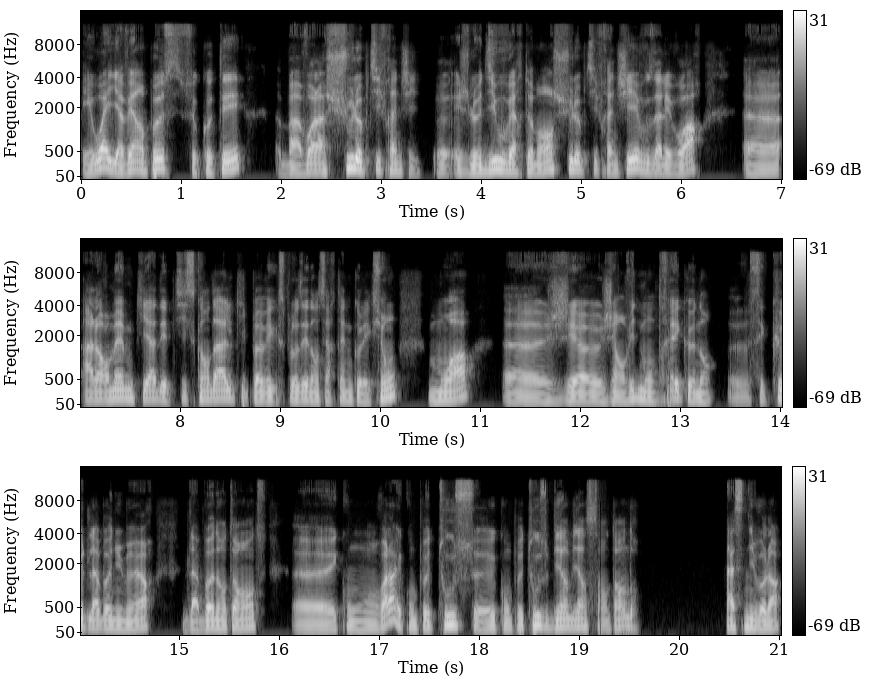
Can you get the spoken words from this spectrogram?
et ouais, il y avait un peu ce côté bah voilà, je suis le petit Frenchie. Euh, et je le dis ouvertement, je suis le petit Frenchie et vous allez voir, euh, alors même qu'il y a des petits scandales qui peuvent exploser dans certaines collections, moi, euh, j'ai envie de montrer que non, c'est que de la bonne humeur, de la bonne entente, et qu'on voilà, qu'on peut tous, qu'on peut tous bien bien s'entendre à ce niveau-là.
